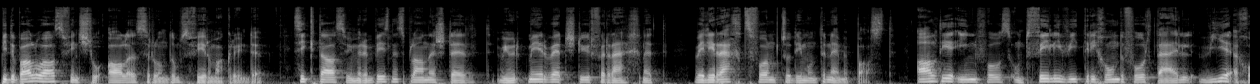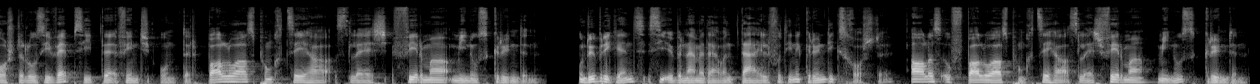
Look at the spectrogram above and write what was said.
Bei der Baluas findest du alles rund ums Firma gründen. Sei das, wie man einen Businessplan erstellt, wie man die Mehrwertsteuer verrechnet, welche Rechtsform zu dem Unternehmen passt. All diese Infos und viele weitere Kundenvorteile wie eine kostenlose Webseite findest du unter baluas.ch slash firma-gründen. Und übrigens, sie übernehmen auch einen Teil von deinen Gründungskosten. Alles auf baluas.ch slash firma-gründen.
